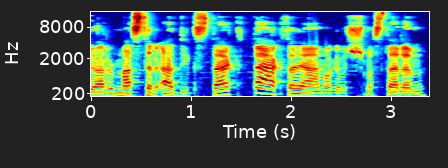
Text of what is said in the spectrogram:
You are Master Addicts, tak? Tak, to ja mogę być już masterem.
